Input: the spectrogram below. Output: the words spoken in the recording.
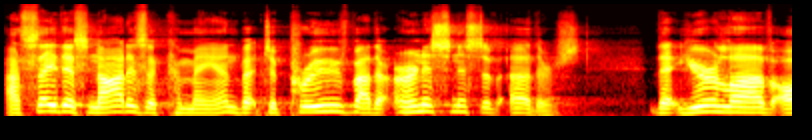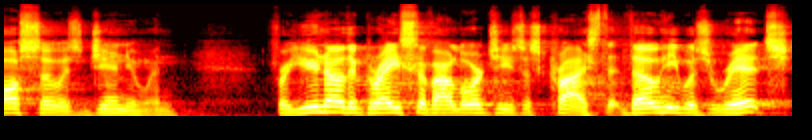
I say this not as a command, but to prove by the earnestness of others that your love also is genuine. For you know the grace of our Lord Jesus Christ, that though he was rich,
